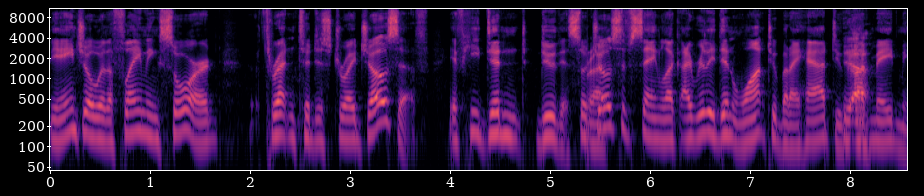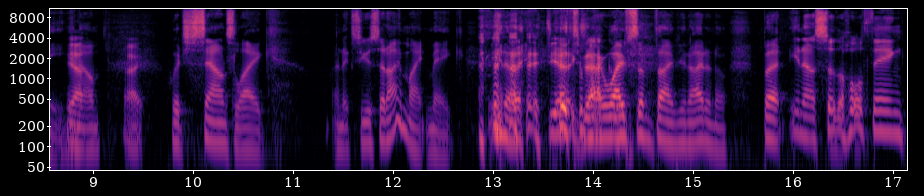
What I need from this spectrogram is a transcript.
The angel with a flaming sword threatened to destroy Joseph if he didn't do this. So Right. Joseph's saying, "Look, I really didn't want to, but I had to. Yeah. God made me." You Yeah. know, Right. which sounds like an excuse that I might make. You know, Yeah, to my wife sometimes. You know, I don't know, but you know, so the whole thing,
